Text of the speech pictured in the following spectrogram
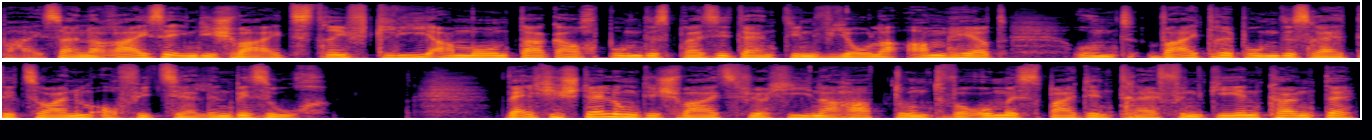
Bei seiner Reise in die Schweiz trifft Li am Montag auch Bundespräsidentin Viola Amherd und weitere Bundesräte zu einem offiziellen Besuch. Welche Stellung die Schweiz für China hat und worum es bei den Treffen gehen könnte,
